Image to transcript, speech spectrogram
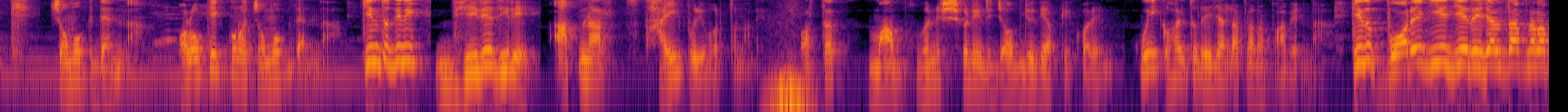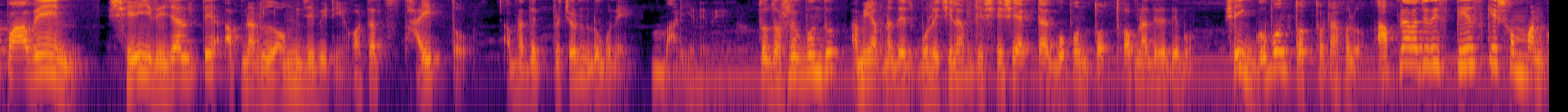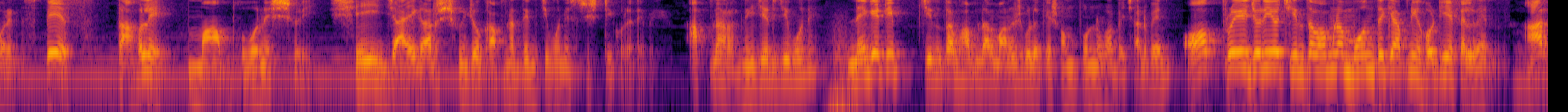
চমক দেন না। অলৌকিক কোনো চমক দেন না। কিন্তু তিনি ধীরে ধীরে আপনার স্থায়ী পরিবর্তন আনেন। অর্থাৎ মা ভুবনেশ্বরীর জব যদি আপনি করেন কুইক হয়তো রেজাল্ট আপনারা পাবেন না। কিন্তু পরে গিয়ে যে রেজাল্টটা আপনারা পাবেন, সেই রেজাল্টে আপনার লংজেভিটি অর্থাৎ স্থায়িত্ব আপনাদের প্রচণ্ড গুণে বাড়িয়ে দেবে। তো দর্শক বন্ধু, আমি আপনাদের বলেছিলাম যে শেষে একটা গোপন তথ্য আপনাদের দেব। সেই গোপন তথ্যটা হলো, আপনারা যদি স্পেসকে সম্মান করেন, স্পেস তাহলে মা ভুবনেশ্বরী সেই জায়গার সুযোগ আপনাদের জীবনে সৃষ্টি করে দেবে। আপনার নিজের জীবনে নেগেটিভ চিন্তা ভাবনার মানুষগুলোকে সম্পূর্ণভাবে ছাড়বেন, অপ্রয়োজনীয় চিন্তা ভাবনা মন থেকে আপনি হটিয়ে ফেলবেন, আর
